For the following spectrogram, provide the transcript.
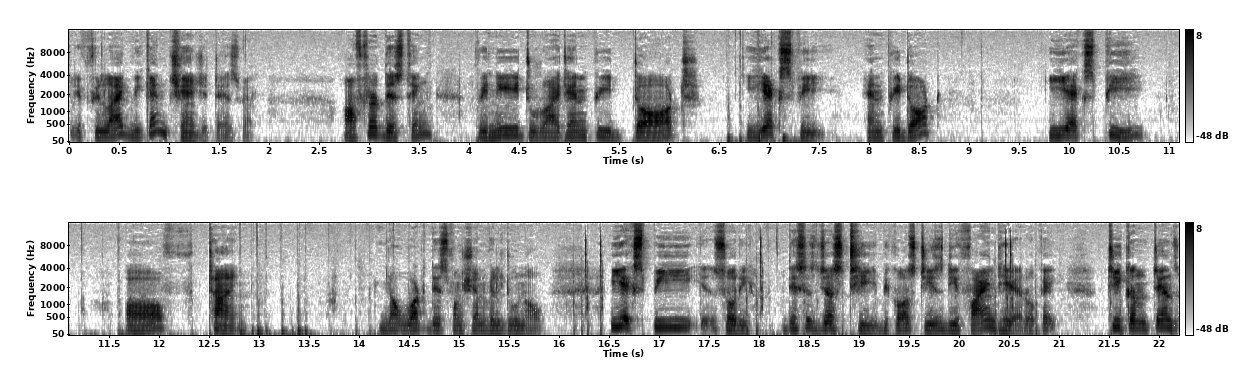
If you like we can change it as well after this thing we need to write np dot exp np dot exp of time. Now what this function will do now? Exp sorry this is just t because t is defined here okay? T contains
